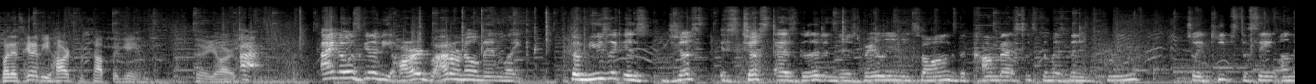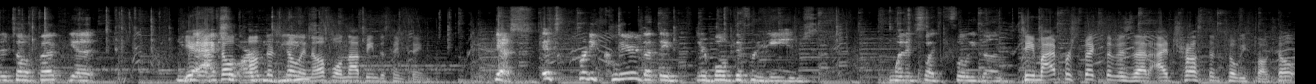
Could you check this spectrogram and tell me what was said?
but it's gonna be hard to top the game. It's gonna be hard. I, I know it's gonna be hard, but I don't know, man. Like the music is just is just as good, and there's barely any songs. The combat system has been improved, so it keeps the same Undertale effect. Yet, you yeah, actual felt Undertale enough while not being the same thing. Yes, it's pretty clear that they they're both different games when it's like fully done. See, my perspective is that I trust in Toby Fox. He'll,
